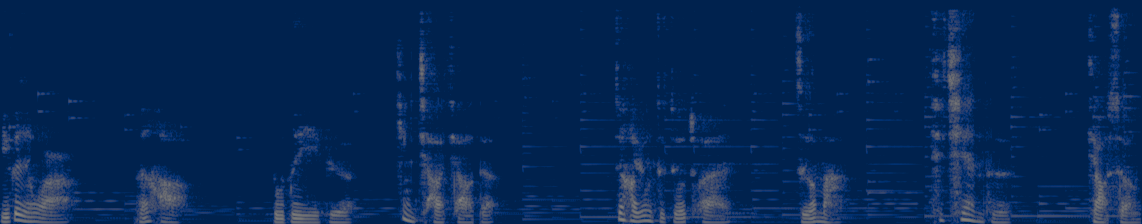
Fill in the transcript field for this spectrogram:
一个人玩很好，独自一个静悄悄的，正好用纸折船、折马、踢毽子、跳绳、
